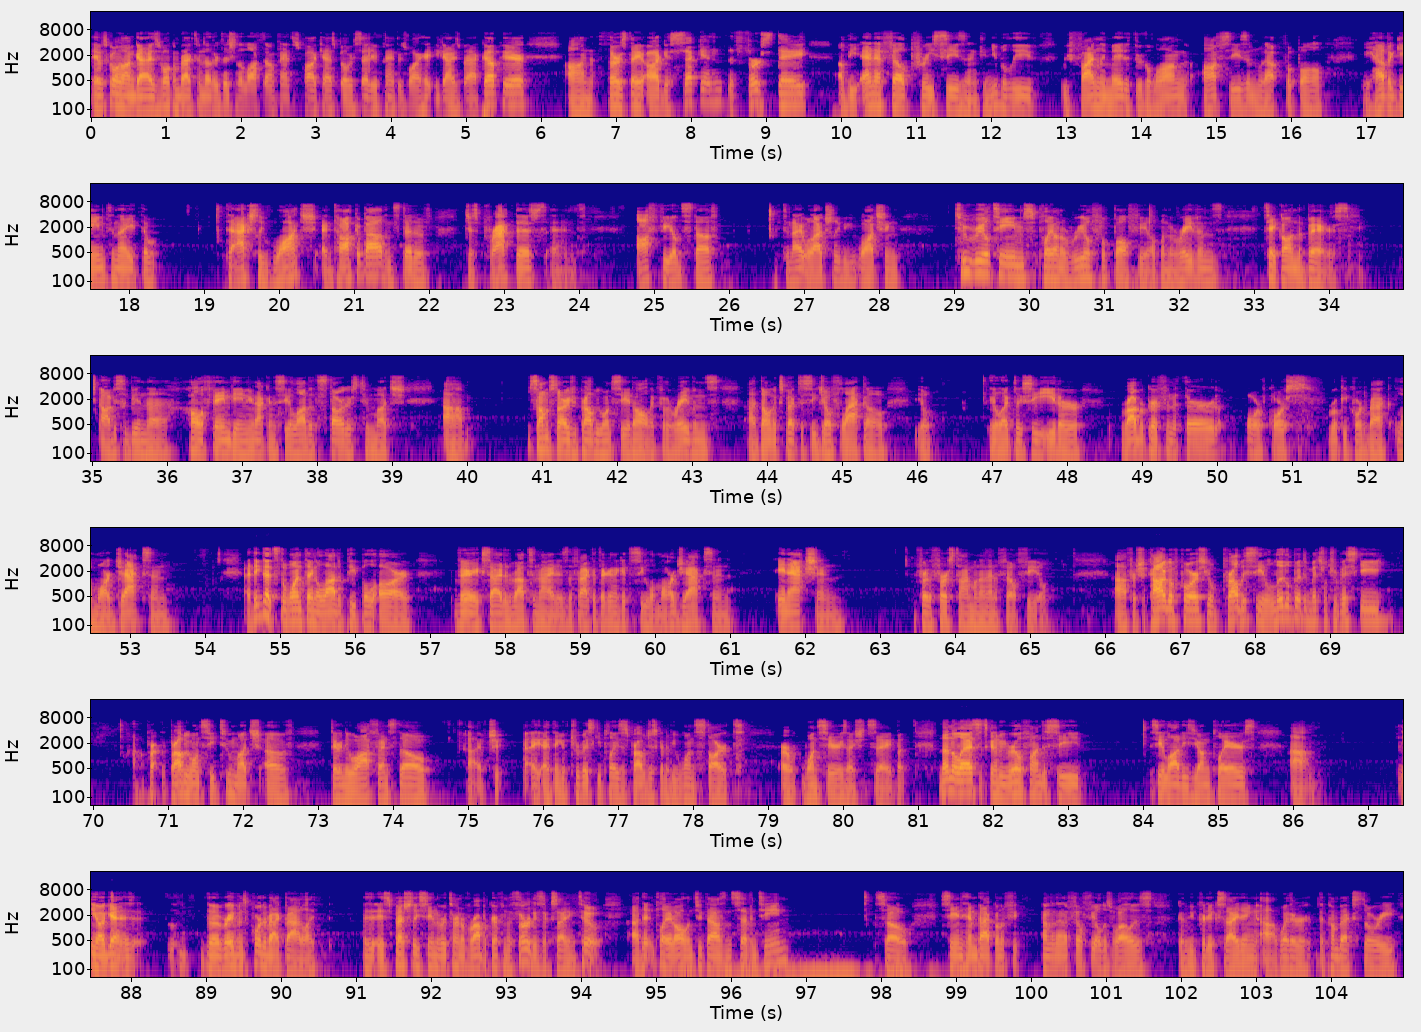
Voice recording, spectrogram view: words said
Hey, what's going on, guys? Welcome back to another edition of the Locked On Panthers podcast. Bill Riccette of Panthers Wire hitting you guys back up here on Thursday, August 2nd, the first day of the NFL preseason. Can you believe we finally made it through the long off season without football? We have a game tonight that to actually watch and talk about instead of just practice and off-field stuff. Tonight we'll actually be watching two real teams play on a real football field when the Ravens take on the Bears. Obviously, being the Hall of Fame game, you're not going to see a lot of the starters too much. Um, some stars you probably won't see at all. Like for the Ravens, uh, don't expect to see Joe Flacco. You'll you'll likely see either Robert Griffin III or, of course, rookie quarterback Lamar Jackson. I think that's the one thing a lot of people are very excited about tonight is the fact that they're going to get to see Lamar Jackson in action for the first time on an NFL field. Uh, for Chicago, of course, you'll probably see a little bit of Mitchell Trubisky. Uh, pr- probably won't see too much of their new offense, though. Uh, if Tr- I, I, think if Trubisky plays, it's probably just going to be one start or one series, I should say. But nonetheless, it's going to be real fun to see see a lot of these young players. Um, you know, again, the Ravens quarterback battle, especially seeing the return of Robert Griffin III, is exciting too. Uh, didn't play at all in 2017, so seeing him back on the on an NFL field as well is going to be pretty exciting. Uh, whether the comeback story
